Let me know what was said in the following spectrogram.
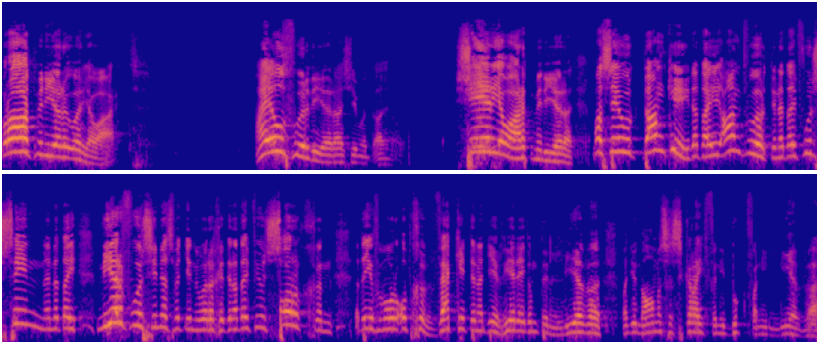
Praat met die Here oor jou hart. Huil voor die Here as jy moet huil. Share jou hart met die Here, maar sê ook dankie dat hy antwoord en dat hy voorsien en dat hy meer voorsien as wat jy nodig het en dat hy vir jou sorg en dat hy jou vanmôre opgewek het en dat jy rede het om te lewe want jou naam is geskryf in die boek van die lewe.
